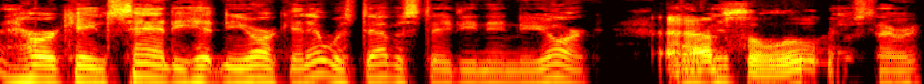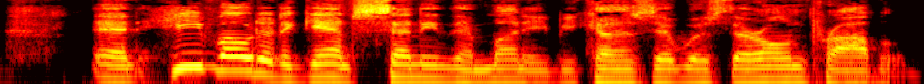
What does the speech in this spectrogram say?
Hurricane Sandy hit New York, and it was devastating in New York. Absolutely. And he voted against sending them money because it was their own problem.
